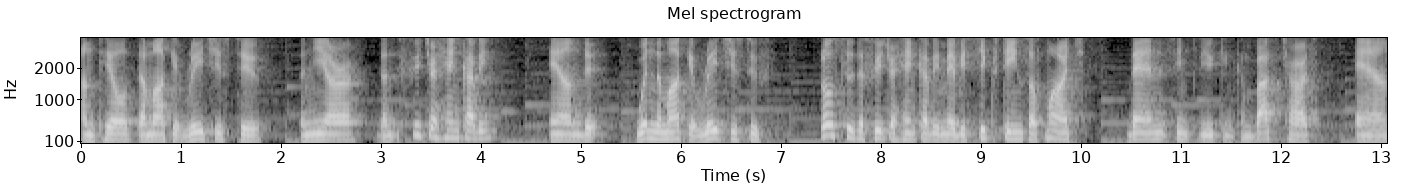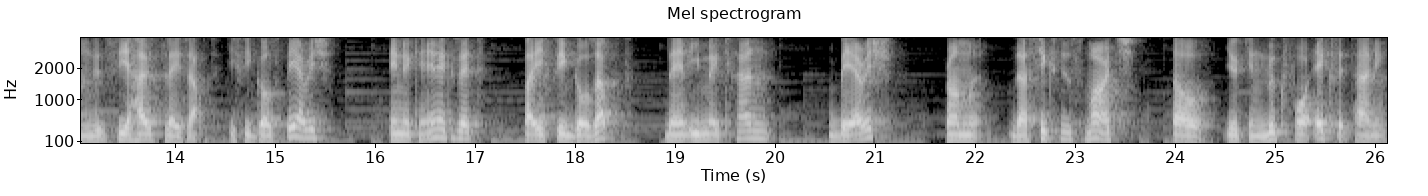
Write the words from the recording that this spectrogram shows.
until the market reaches to near the future Henkabi. And when the market reaches to close to the future Henkabi, maybe 16th of March, then simply you can come back chart and see how it plays out. If it goes bearish, then you can exit. But if it goes up, then it may turn bearish from the 16th March. So you can look for exit timing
